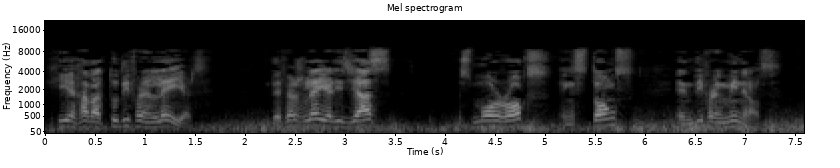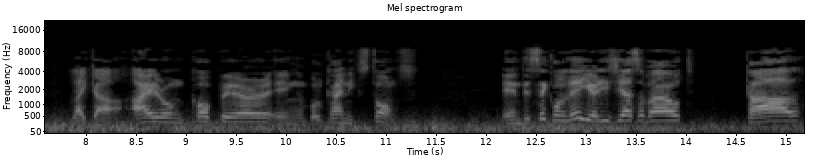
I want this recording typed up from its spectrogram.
Here have uh, two different layers. The first layer is just small rocks and stones and different minerals, like uh, iron, copper, and volcanic stones. And the second layer is just about cal,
